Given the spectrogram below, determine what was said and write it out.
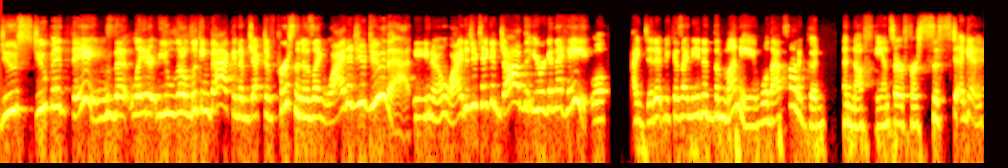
do stupid things that later you know looking back an objective person is like why did you do that you know why did you take a job that you were going to hate well I did it because I needed the money. Well, that's not a good enough answer for again,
